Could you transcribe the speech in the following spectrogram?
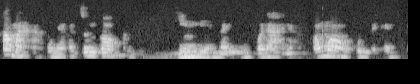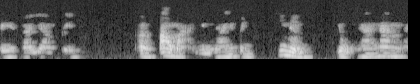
เข้ามาหาคุณนะคะซึ่งก็คือกินเหรียญใบนี้ก็ได้นะคะเขามองคุณเป็นเอ็นเฟสนะยังเป็นเป้าหมายอยู่นะยังเป็นที่หนึ่งอยู่นะนั่งใน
